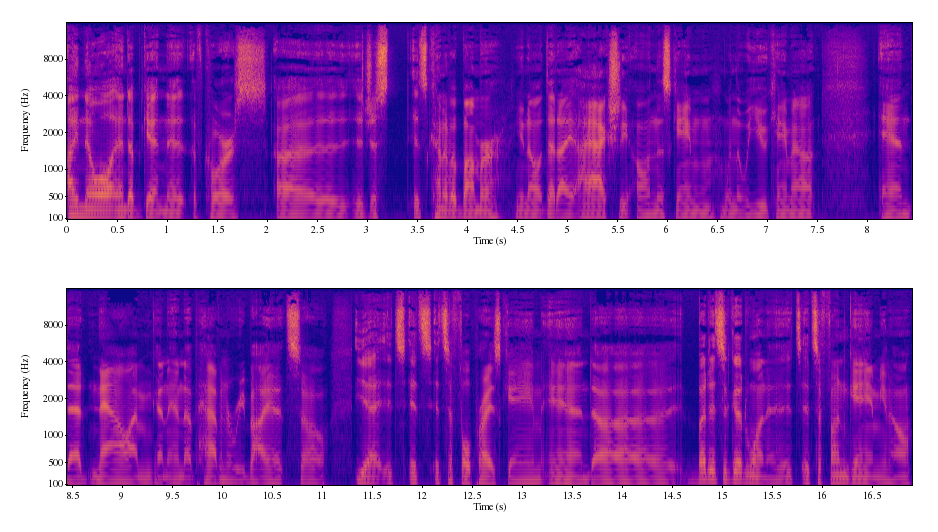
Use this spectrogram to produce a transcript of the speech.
I know I'll end up getting it. Of course, uh, it just it's kind of a bummer, you know, that I, I actually own this game when the Wii U came out, and that now I'm gonna end up having to rebuy it. So yeah, it's it's it's a full price game, and uh, but it's a good one. It's it's a fun game, you know.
